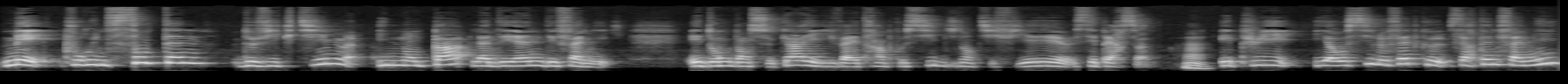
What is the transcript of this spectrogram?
Mais pour une centaine de victimes, ils n'ont pas l'ADN des familles. Et donc, dans ce cas, il va être impossible d'identifier euh, ces personnes. Hmm. Et puis, il y a aussi le fait que certaines familles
